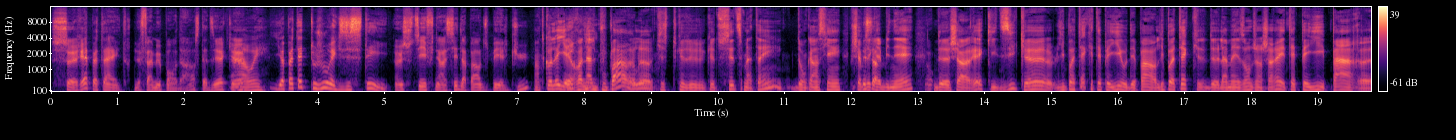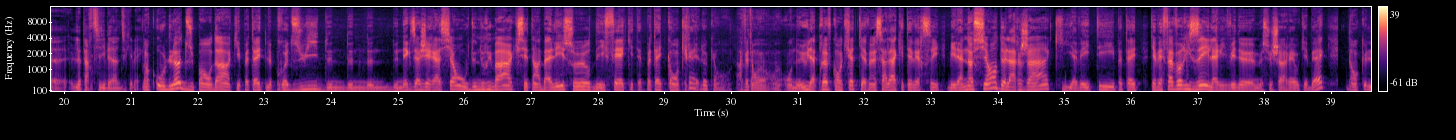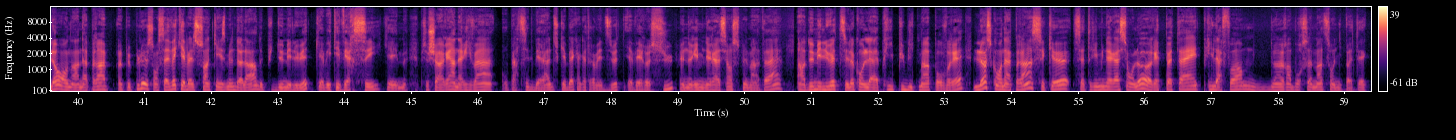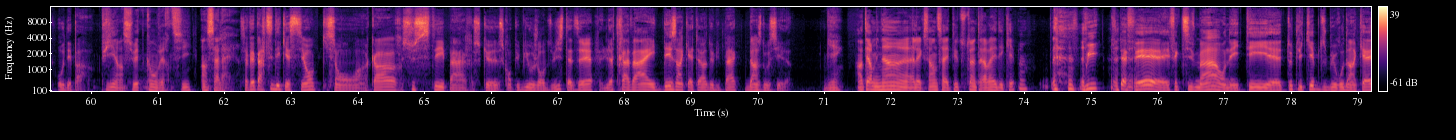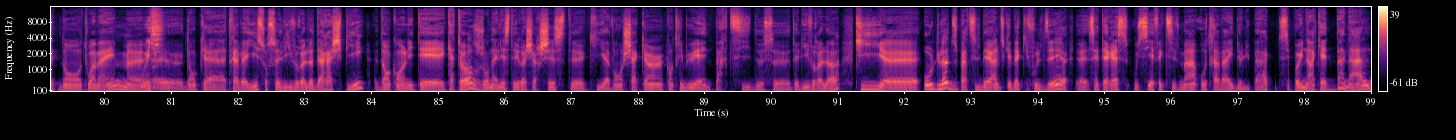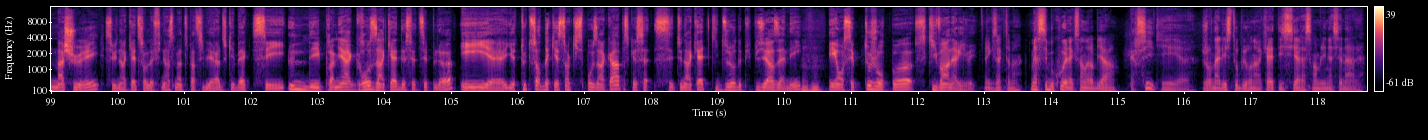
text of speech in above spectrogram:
serait peut-être le fameux pont d'or, c'est-à-dire qu'il ah oui. y a peut-être toujours existé un soutien financier de la part du PLQ. En tout cas, là, il y a Et Ronald qui... Poupard, là, que, que, que, tu cites ce matin, donc ancien chef de ça. cabinet non. de Charest, qui dit que l'hypothèque était payée au départ. L'hypothèque de la maison de Jean Charest était payée par euh, le Parti libéral du Québec. Donc, au-delà du pont d'or, qui est peut-être le produit d'une exagération ou d'une rumeur qui s'est emballée sur des faits qui étaient peut-être concrets, là, en fait, on, on, a eu la preuve preuve concrète qu'il y avait un salaire qui était versé. Mais la notion de l'argent qui avait été peut-être, qui avait favorisé l'arrivée de M. Charret au Québec. Donc là, on en apprend un peu plus. On savait qu'il y avait le 75 000 depuis 2008 qui avait été versé. M. Charret, en arrivant au Parti libéral du Québec en 98, il avait reçu une rémunération supplémentaire. En 2008, c'est là qu'on l'a appris publiquement pour vrai. Là, ce qu'on apprend, c'est que cette rémunération-là aurait peut-être pris la forme d'un remboursement de son hypothèque au départ. Puis ensuite converti en salaire. Ça fait partie des questions qui sont encore suscitées par ce qu'on ce qu'on publie aujourd'hui, c'est-à-dire le travail des enquêteurs de l'UPAC dans ce dossier-là. Bien. En terminant, Alexandre, ça a été tout un travail d'équipe. Hein? oui, tout à fait. Effectivement, on a été euh, toute l'équipe du bureau d'enquête, dont toi-même, euh, oui. euh, donc à travailler sur ce livre-là d'arrache-pied. Donc, on était 14 journalistes et recherchistes qui avons chacun contribué à une partie de ce de livre-là, qui, au-delà du Parti libéral du Québec, il faut le dire, s'intéresse aussi effectivement au travail de l'UPAC. C'est pas une enquête banale, mâchurée. C'est une enquête sur le financement du Parti libéral du Québec. C'est une des premières grosses enquêtes de ce type-là. Et euh, il y a toutes sortes de questions qui se posent encore parce que c'est une enquête qui dure depuis plusieurs années Mhm. et on sait toujours pas ce qui va en arriver. Exactement. Merci beaucoup, Alexandre Biard, Merci. qui est euh, journaliste au bureau d'enquête ici à l'Assemblée nationale.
